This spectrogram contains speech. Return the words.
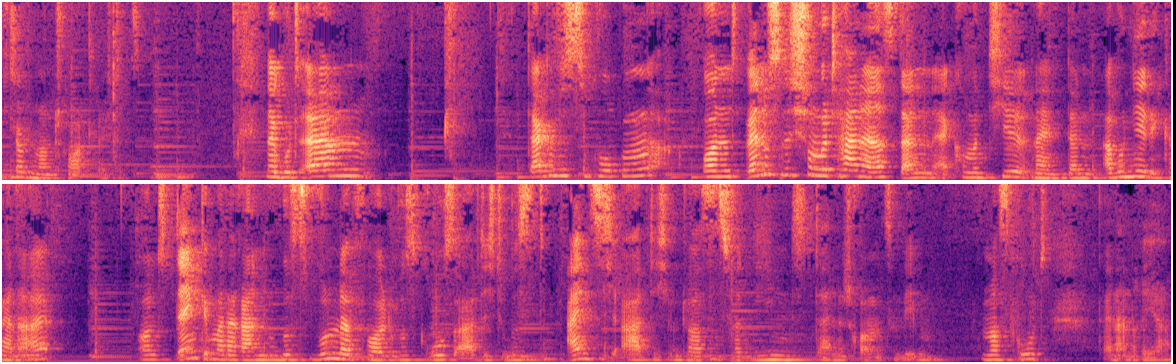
Ich glaube, ich mache einen Short gleich dazu. Na gut, ähm, danke fürs Zugucken. Und wenn du es nicht schon getan hast, dann äh, kommentier, nein, dann abonniere den Kanal. Und denk immer daran, du bist wundervoll, du bist großartig, du bist einzigartig und du hast es verdient, deine Träume zu leben. Mach's gut, dein Andrea.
